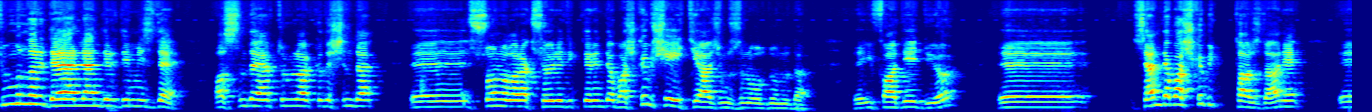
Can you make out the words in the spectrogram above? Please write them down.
Tüm bunları değerlendirdiğimizde aslında Ertuğrul arkadaşın da e, son olarak söylediklerinde başka bir şeye ihtiyacımızın olduğunu da e, ifade ediyor. E, sen de başka bir tarzda hani e,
